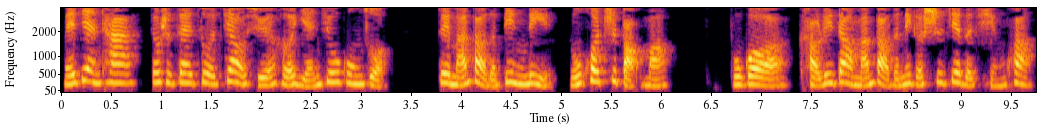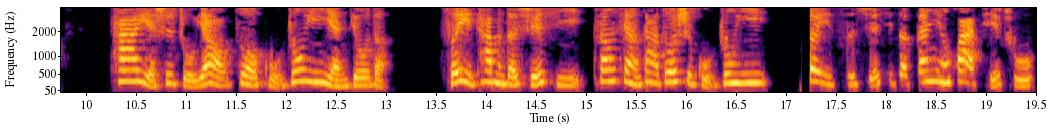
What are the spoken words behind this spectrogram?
没见他都是在做教学和研究工作，对满宝的病例如获至宝吗？不过考虑到满宝的那个世界的情况，他也是主要做古中医研究的，所以他们的学习方向大多是古中医。这一次学习的肝硬化切除，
